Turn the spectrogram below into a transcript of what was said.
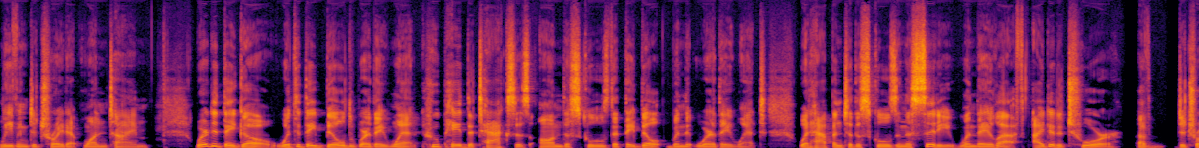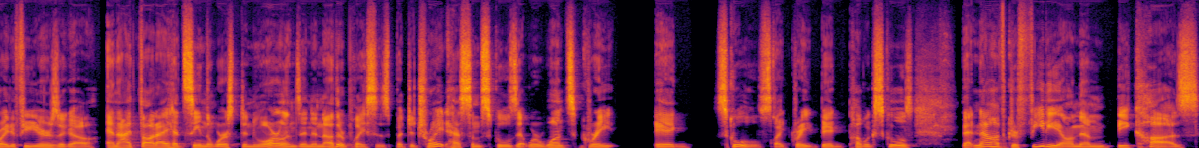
leaving Detroit at one time. Where did they go? What did they build where they went? Who paid the taxes on the schools that they built when where they went? What happened to the schools in the city when they left? I did a tour of Detroit a few years ago and I thought I had seen the worst in New Orleans and in other places, but Detroit has some schools that were once great big schools, like great big public schools that now have graffiti on them because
